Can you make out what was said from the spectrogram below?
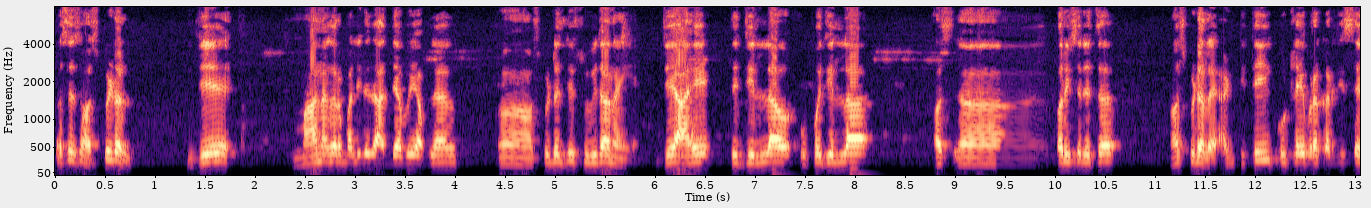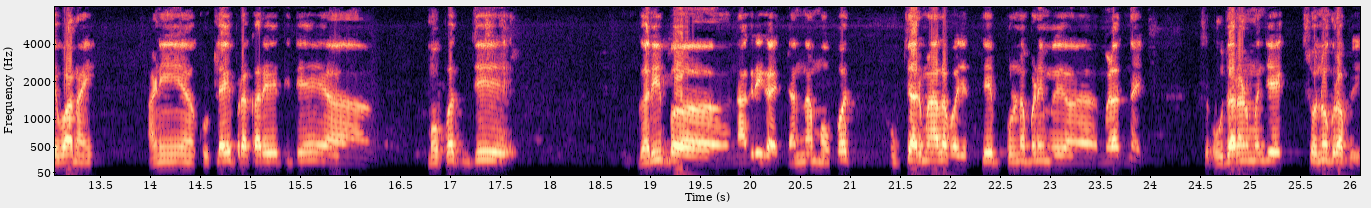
तसेच हॉस्पिटल जे महानगरपालिकेचं अद्यापही आपल्या हॉस्पिटलची सुविधा नाही आहे. जे आहे ते जिल्हा उपजिल्हा परिषदेचं हॉस्पिटल आहे. आणि तिथेही कुठल्याही प्रकारची सेवा नाही. आणि कुठल्याही प्रकारे तिथे मोफत जे गरीब नागरिक आहेत त्यांना मोफत उपचार मिळाला पाहिजे ते पूर्णपणे मिळत नाही उदाहरण म्हणजे एक सोनोग्राफी.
